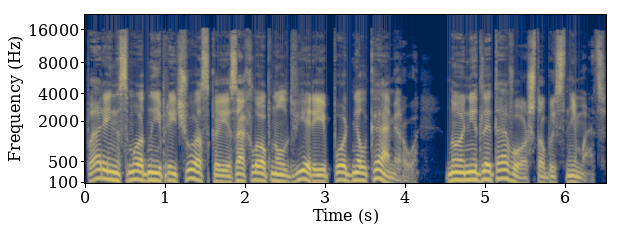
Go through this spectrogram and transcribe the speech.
Парень с модной прической захлопнул дверь и поднял камеру, но не для того, чтобы снимать.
